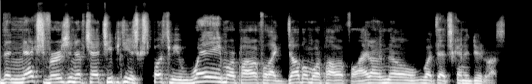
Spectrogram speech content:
the next version of ChatGPT is supposed to be way more powerful, like double more powerful. I don't know what that's going to do to us.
